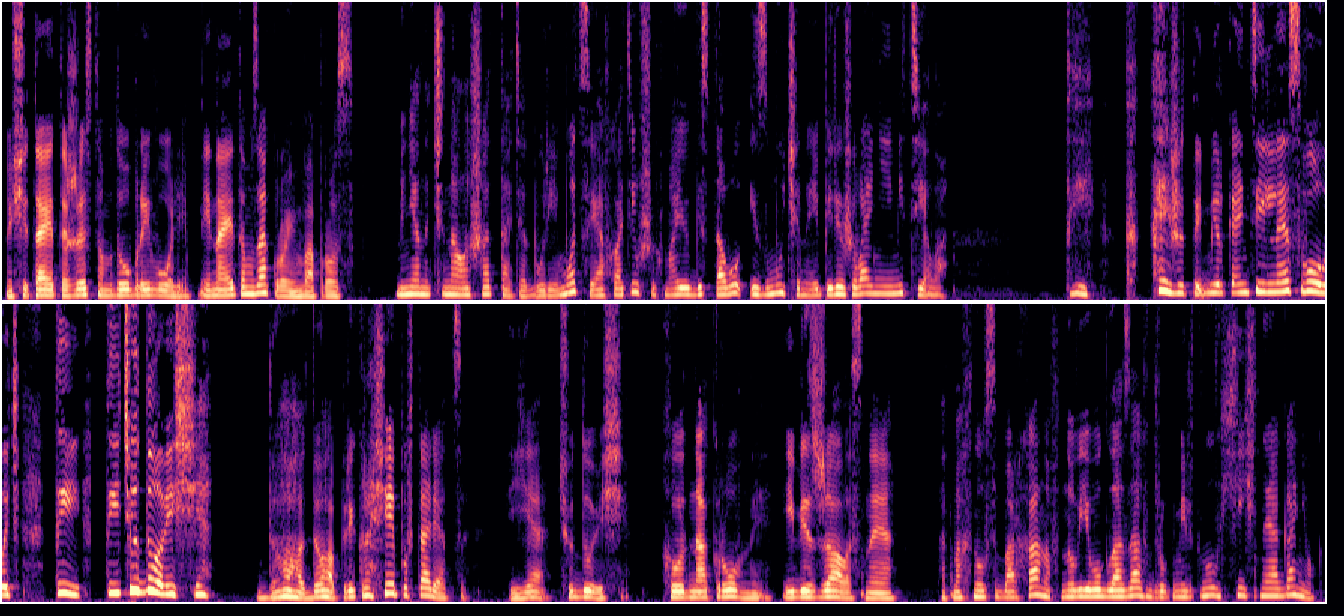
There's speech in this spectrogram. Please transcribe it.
но считай это жестом доброй воли, и на этом закроем вопрос». Меня начинало шатать от бури эмоций, охвативших мое без того измученное переживаниями тело. «Ты «Какая же ты меркантильная сволочь! Ты, ты чудовище!» «Да, да, прекращай повторяться. Я чудовище, хладнокровное и безжалостное». Отмахнулся Барханов, но в его глазах вдруг мелькнул хищный огонек.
